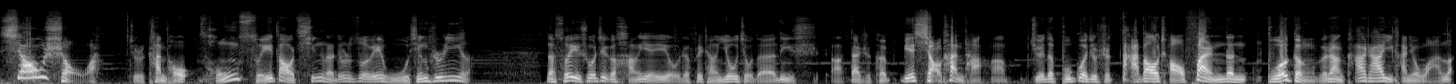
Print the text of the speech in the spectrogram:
枭首啊，就是砍头，从隋到清的都是作为五行之一了。那所以说，这个行业也有着非常悠久的历史啊，但是可别小看它啊。觉得不过就是大刀朝犯人的脖梗子上咔嚓一砍就完了，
